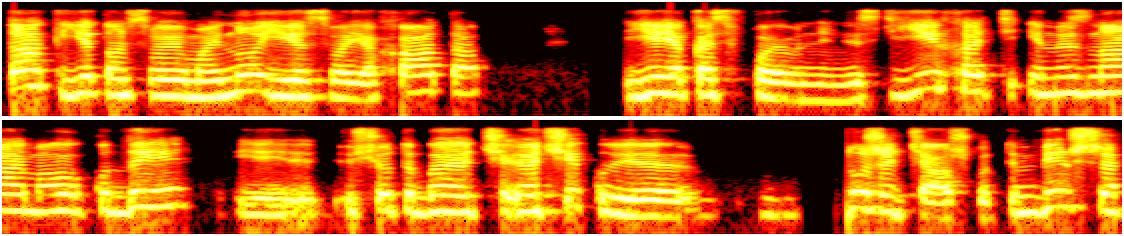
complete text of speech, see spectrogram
так, є там своє майно, є своя хата, є якась впевненість. Їхати і не знаємо куди, і що тебе очікує, дуже тяжко. Тим більше,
